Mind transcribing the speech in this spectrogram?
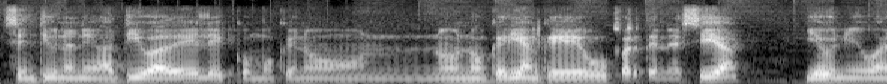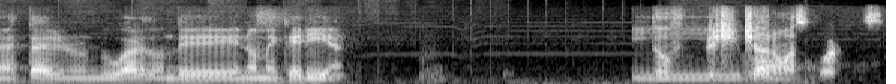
sentí una negativa de ellos como que no, no, no querían que eu pertenecía y aún iban a estar en un lugar donde no me querían. Y, Então fecharam bom, as portas.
